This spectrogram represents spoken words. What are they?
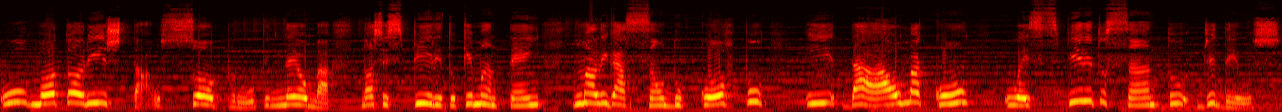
o motorista, o sopro, o pneuma, nosso espírito que mantém uma ligação do corpo e da alma com o Espírito Santo de Deus.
